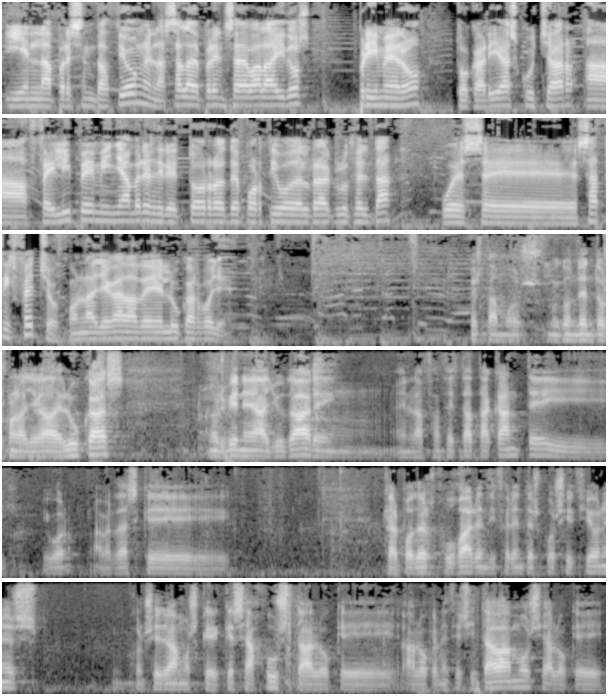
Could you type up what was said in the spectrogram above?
Y en la presentación, en la sala de prensa de Balaídos, primero tocaría escuchar a Felipe Miñambres, director deportivo del Real Club Celta, pues eh, satisfecho con la llegada de Lucas Boyé. Estamos muy contentos con la llegada de Lucas, nos viene a ayudar en, la faceta atacante y, y, bueno, la verdad es que, que, al poder jugar en diferentes posiciones consideramos que, se ajusta a lo que, a lo que necesitábamos y a lo que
